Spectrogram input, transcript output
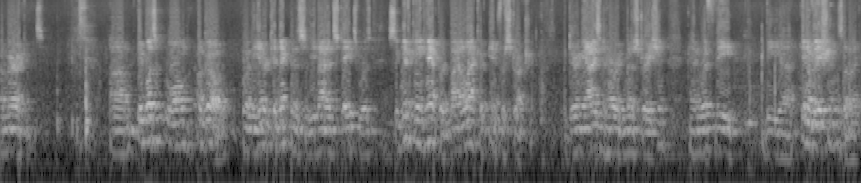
Americans. Um, It wasn't long ago when the interconnectedness of the United States was significantly hampered by a lack of infrastructure. But During the Eisenhower administration, and with the, the uh, innovations of an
